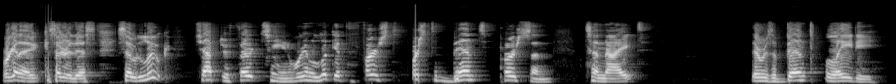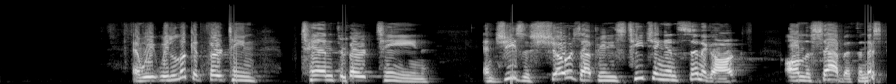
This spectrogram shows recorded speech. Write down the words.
We're going to consider this. So, Luke chapter 13, we're going to look at the first, first bent person tonight. There was a bent lady. And we, we look at 13, 10 through 13, and Jesus shows up and he's teaching in synagogues on the Sabbath. And this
